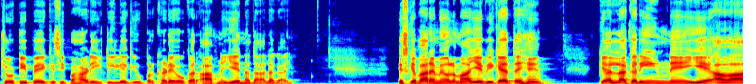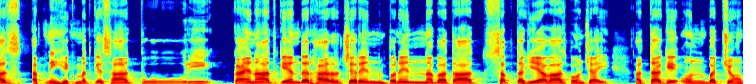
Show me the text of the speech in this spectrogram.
چوٹی پہ، کسی پہاڑی ٹیلے کے اوپر کھڑے ہو کر آپ نے یہ ندا لگائی۔ اس کے بارے میں علماء یہ بھی کہتے ہیں کہ اللہ کریم نے یہ آواز اپنی حکمت کے ساتھ پوری کائنات کے اندر ہر چرند، پرند، نباتات سب تک یہ آواز پہنچائی، حتیٰ کہ ان بچوں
